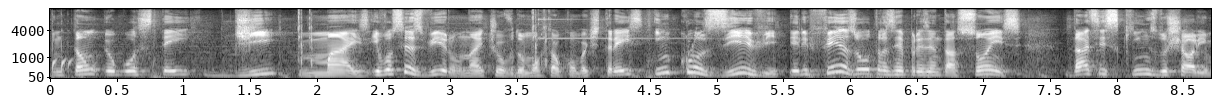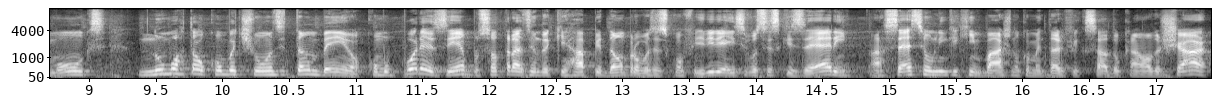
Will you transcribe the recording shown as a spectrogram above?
Então eu gostei demais. E vocês viram Night Wolf do Mortal Kombat 3, inclusive ele fez outras representações das skins do Shaolin Monks no Mortal Kombat 11 também, ó. Como por exemplo, só trazendo aqui rapidão para vocês conferirem, aí se vocês quiserem, acessem o link aqui embaixo no comentário fixado do canal do Char,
